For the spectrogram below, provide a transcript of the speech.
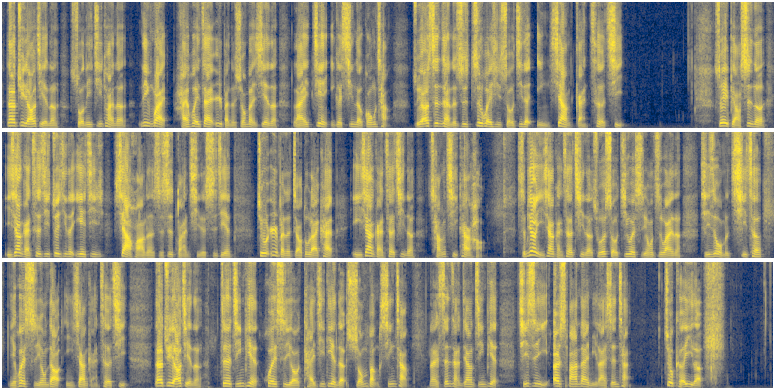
那据了解呢，索尼集团呢另外还会在日本的熊本县呢来建一个新的工厂，主要生产的是智慧型手机的影像感测器。所以表示呢，影像感测器最近的业绩下滑呢，只是短期的时间。就日本的角度来看，影像感测器呢，长期看好。什么叫影像感测器呢？除了手机会使用之外呢，其实我们汽车也会使用到影像感测器。那据了解呢，这个晶片会是由台积电的熊本新厂来生产这样晶片，其实以二十八纳米来生产就可以了。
